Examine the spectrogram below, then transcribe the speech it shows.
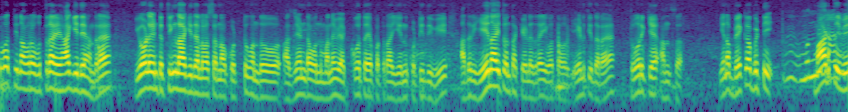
ಇವತ್ತಿನ ಅವರ ಉತ್ತರ ಹೇಗಿದೆ ಅಂದರೆ ಏಳು ಎಂಟು ತಿಂಗಳಾಗಿದೆ ಅಲ್ವಾ ಸರ್ ನಾವು ಕೊಟ್ಟು ಒಂದು ಅಜೆಂಡಾ ಒಂದು ಮನವಿ ಹಕ್ಕೋತಾಯ ಪತ್ರ ಏನು ಕೊಟ್ಟಿದ್ದೀವಿ. ಅದ್ರ ಏನಾಯಿತು ಅಂತ ಕೇಳಿದ್ರೆ ಇವತ್ತು ಅವ್ರಿಗೆ ಹೇಳ್ತಿದ್ದಾರೆ ತೋರಿಕೆ ಆನ್ಸರ್ ಏನೋ ಬೇಕಾ ಬಿಟ್ಟು? ಮಾಡ್ತೀವಿ.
